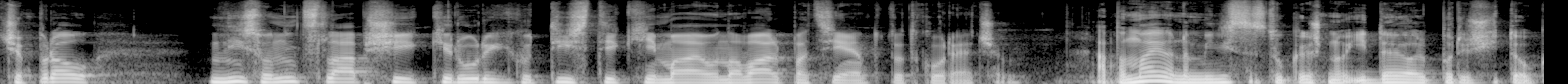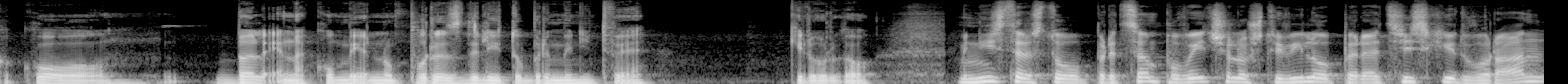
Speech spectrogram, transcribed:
Čeprav niso nič slabši kirurgi kot tisti, ki imajo naval pacijentov, tako rečem. A pa imajo na ministrstvu kakšno idejo ali rešitev, kako bolj enakomerno porazdeliti obremenitve kirurgov? Ministrstvo je predvsem povečalo število operacijskih dvoran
